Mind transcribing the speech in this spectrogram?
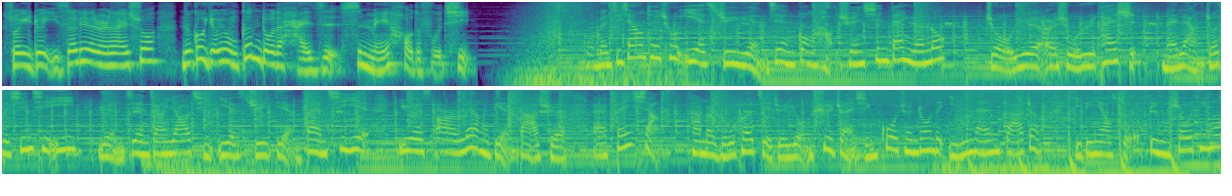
所以，对以色列人来说，能够拥有更多的孩子是美好的福气。我们即将推出 ESG 远见共好圈新单元喽！九月二十五日开始，每两周的星期一，远见将邀请 ESG 典范企业 USR 亮点大学来分享他们如何解决永续转型过程中的疑难杂症，一定要锁定收听哦。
